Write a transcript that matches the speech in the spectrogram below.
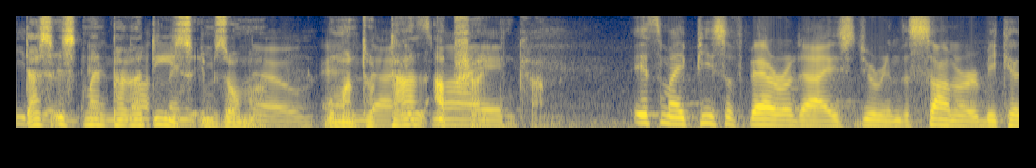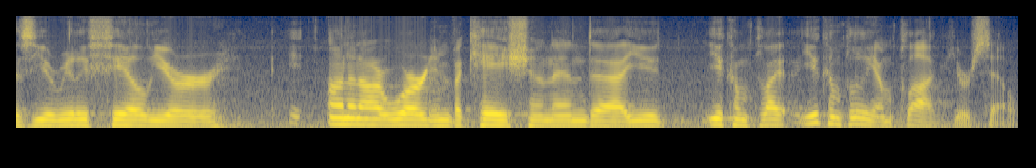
Das ist mein Paradies im Sommer, wo man total abschalten kann it's my piece of paradise during the summer because you really feel you're on our world in vacation and uh, you, you, compli- you completely unplug yourself.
